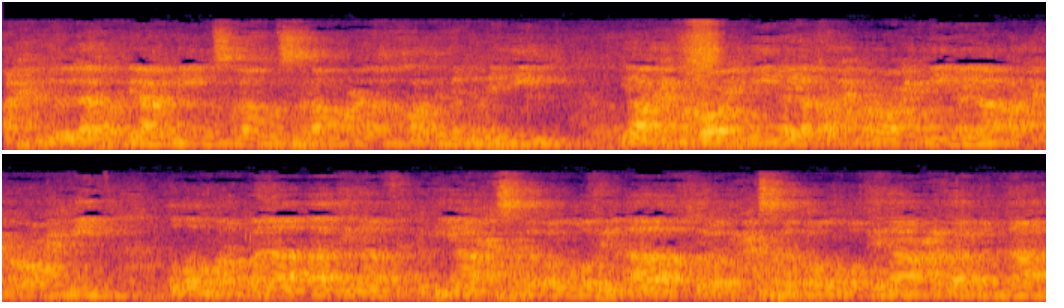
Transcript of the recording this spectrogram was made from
الحمد لله رب العالمين والصلاة والسلام على خاتم النبيين. يا أرحم الراحمين يا أرحم الراحمين يا أرحم الراحمين. اللهم ربنا آتنا في الدنيا حسنة وفي الآخرة حسنة وقنا عذاب النار.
